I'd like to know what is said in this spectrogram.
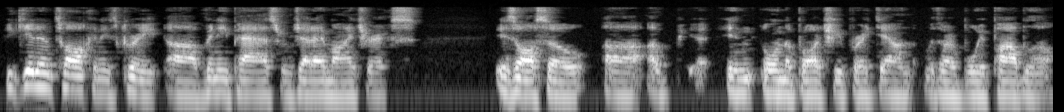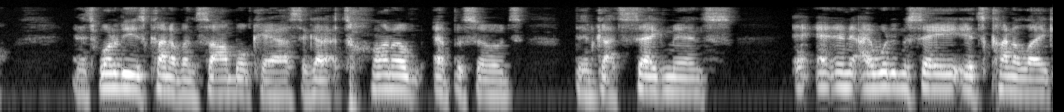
if you get him talking, he's great. Uh, Vinny Paz from Jedi Mind Tricks is also uh, in on the Broad Street Breakdown with our boy Pablo. And it's one of these kind of ensemble casts. They got a ton of episodes. They've got segments, and, and I wouldn't say it's kind of like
